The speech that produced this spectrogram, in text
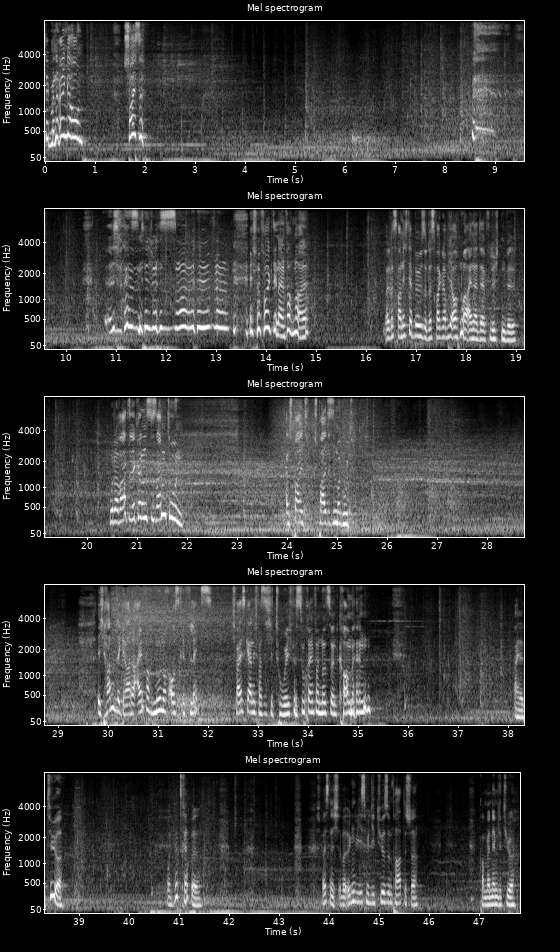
Der hat mir reingehauen! Scheiße! Ich weiß nicht, was soll. Hilfe. Ich verfolge den einfach mal. Weil das war nicht der Böse, das war glaube ich auch nur einer, der flüchten will. Bruder, warte, wir können uns zusammentun. Ein Spalt. Spalt ist immer gut. Ich handle gerade einfach nur noch aus Reflex. Ich weiß gar nicht, was ich hier tue. Ich versuche einfach nur zu entkommen. Eine Tür. Und eine Treppe. Ich weiß nicht, aber irgendwie ist mir die Tür sympathischer. Komm, wir nehmen die Tür.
